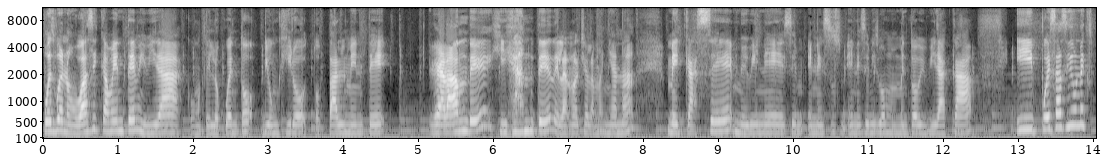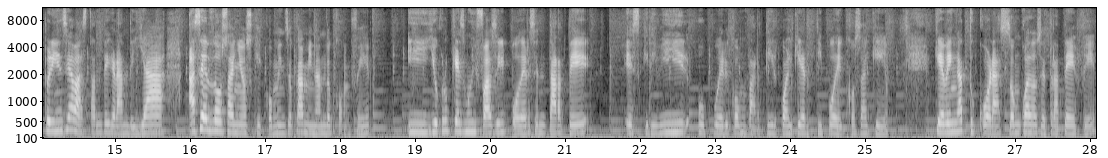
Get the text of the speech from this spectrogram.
pues bueno, básicamente mi vida, como te lo cuento, dio un giro totalmente grande, gigante, de la noche a la mañana. Me casé, me vine en, ese mismo momento a vivir acá. Y pues ha sido una experiencia bastante grande. Ya hace dos años que comenzó caminando con fe. Y yo creo que es muy fácil poder sentarte, escribir o poder compartir cualquier tipo de cosa que, que venga a tu corazón cuando se trate de fe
